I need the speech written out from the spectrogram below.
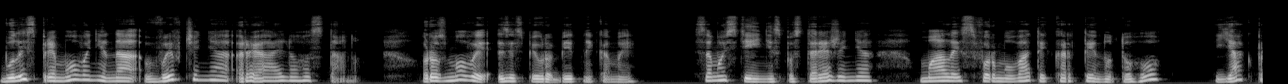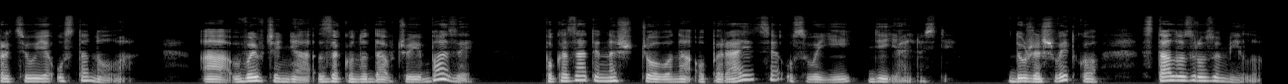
були спрямовані на вивчення реального стану, розмови зі співробітниками, самостійні спостереження мали сформувати картину того, як працює установа, а вивчення законодавчої бази показати, на що вона опирається у своїй діяльності. Дуже швидко стало зрозуміло,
